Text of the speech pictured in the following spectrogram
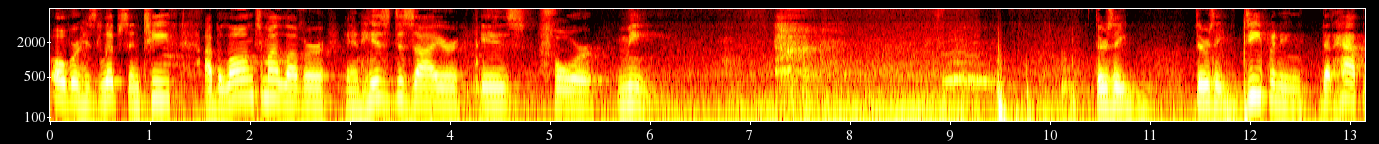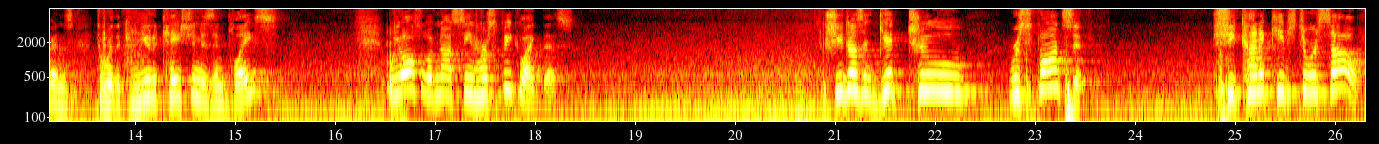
over his lips and teeth. I belong to my lover, and his desire is for me. There's a, there's a deepening that happens to where the communication is in place. We also have not seen her speak like this she doesn't get too responsive. She kind of keeps to herself.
